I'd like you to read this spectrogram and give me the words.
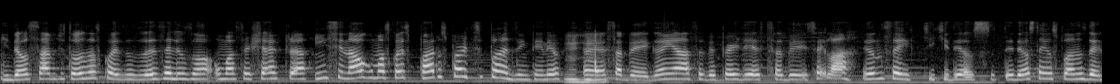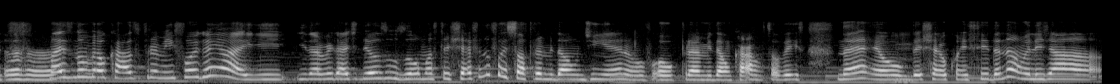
E Deus sabe de todas as coisas. Às vezes ele usou o Masterchef para ensinar algumas coisas para os participantes, entendeu? Uhum. É, saber ganhar, saber perder, saber, sei lá, eu não sei que que Deus, Deus tem os planos dele. Uhum. Mas no meu caso, para mim foi ganhar. E, e na verdade Deus usou o Masterchef não foi só para me dar um dinheiro ou, ou para me dar um carro, talvez, né? Eu hum. deixar eu conhecida. Não, ele já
